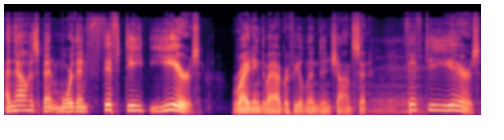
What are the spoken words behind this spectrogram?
and now has spent more than 50 years writing the biography of Lyndon Johnson. 50 years.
